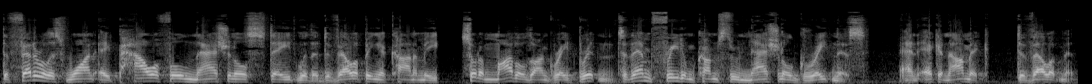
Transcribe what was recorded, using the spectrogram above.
The Federalists want a powerful national state with a developing economy, sort of modeled on Great Britain. To them, freedom comes through national greatness and economic development.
